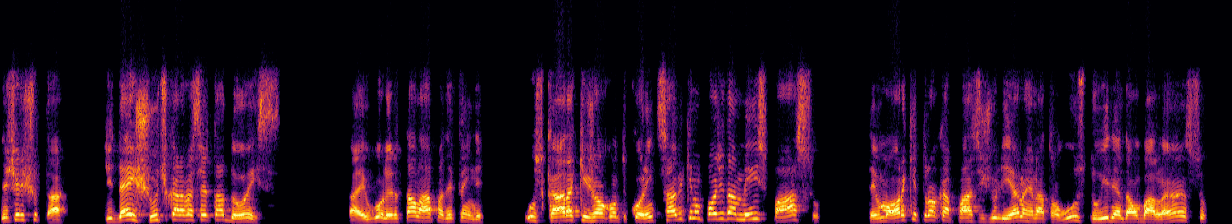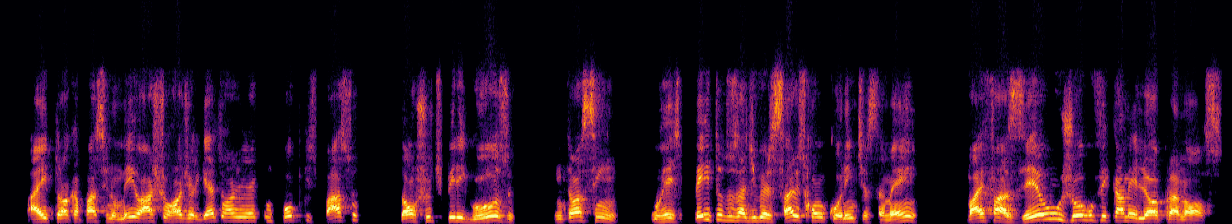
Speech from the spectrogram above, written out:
Deixa ele chutar. De 10 chutes, o cara vai acertar dois. Aí o goleiro tá lá para defender os caras que jogam contra o Corinthians sabem que não pode dar meio espaço. Teve uma hora que troca passe Juliano, Renato Augusto, o William dá um balanço, aí troca passe no meio, acha o Roger Guedes, o Roger Guedes com pouco espaço, dá um chute perigoso. Então, assim, o respeito dos adversários com o Corinthians também vai fazer o jogo ficar melhor para nós.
